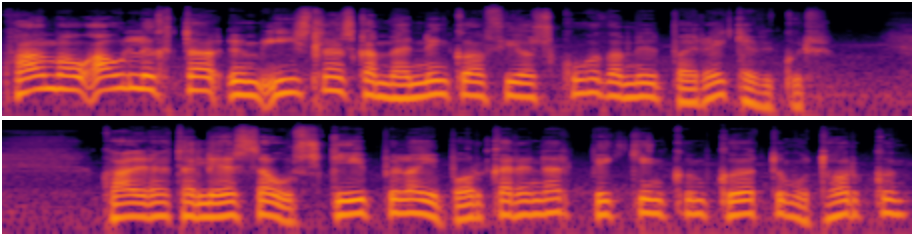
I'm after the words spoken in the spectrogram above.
Hvað má álugta um íslenska menningu af því að skoða miðbæ Reykjavíkur? Hvað er hægt að lesa úr skipula í borgarinnar, byggingum, götum og torkum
